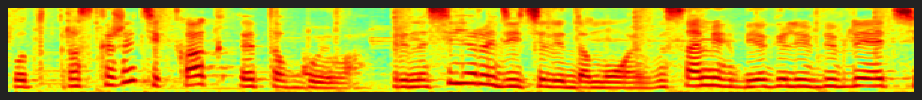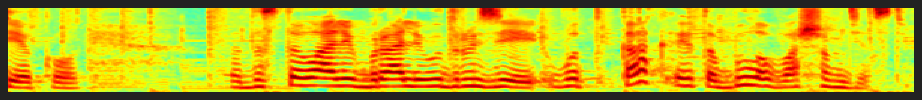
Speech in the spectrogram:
Вот расскажите, как это было? Приносили родители домой, вы сами бегали в библиотеку доставали, брали у друзей. Вот как это было в вашем детстве?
